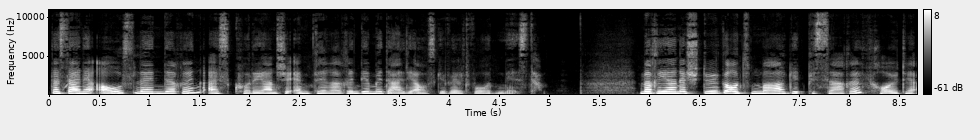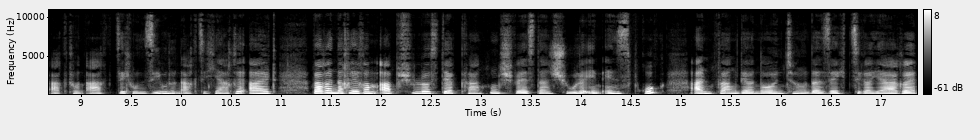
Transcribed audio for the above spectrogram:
dass eine Ausländerin als koreanische Empfängerin der Medaille ausgewählt worden ist. Marianne Stöger und Margit Pisarek, heute 88 und 87 Jahre alt, waren nach ihrem Abschluss der Krankenschwesternschule in Innsbruck Anfang der 1960er Jahre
